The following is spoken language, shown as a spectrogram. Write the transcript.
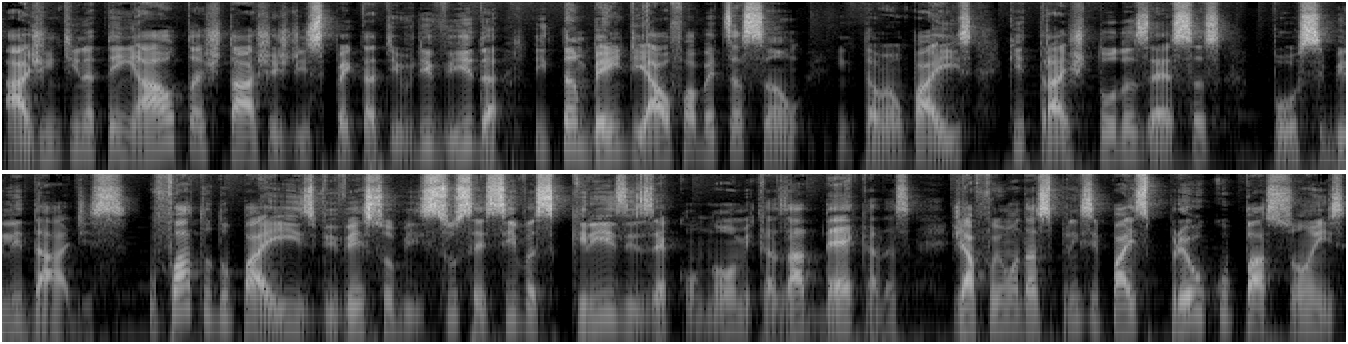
A Argentina tem altas taxas de expectativa de vida e também de alfabetização. Então é um país que traz todas essas possibilidades. O fato do país viver sob sucessivas crises econômicas há décadas já foi uma das principais preocupações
